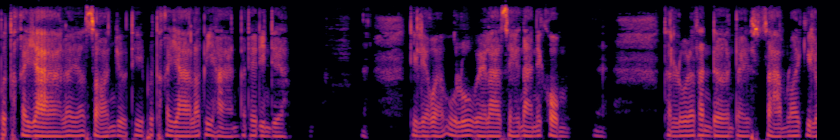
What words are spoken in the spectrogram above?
พุทธคยาแล้วสอนอยู่ที่พุทธคยาลัพิหารประเทศอินเดีย ที่เรียกว่าอุรุเวลาเสนานิคมท่านรู้แล้วท่านเดินไป 300 กิโล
